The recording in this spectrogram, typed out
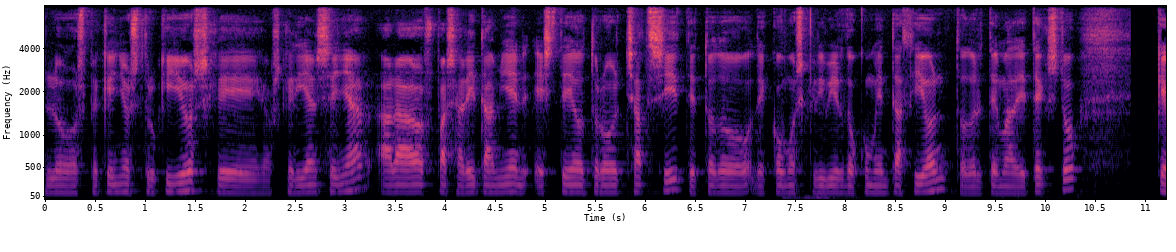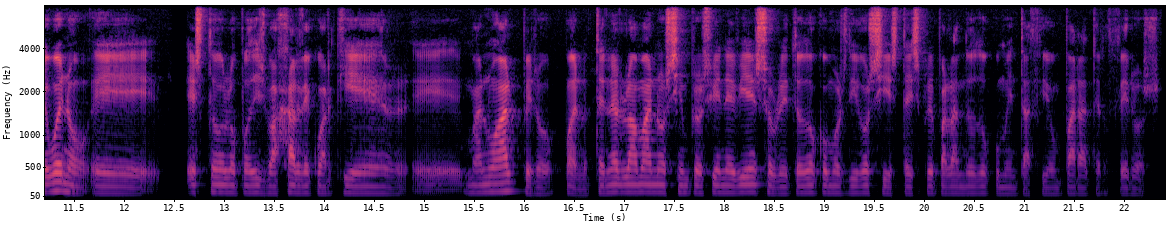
los pequeños truquillos que os quería enseñar. Ahora os pasaré también este otro chat sheet de todo, de cómo escribir documentación, todo el tema de texto. Que bueno, eh, esto lo podéis bajar de cualquier eh, manual, pero bueno, tenerlo a mano siempre os viene bien, sobre todo como os digo, si estáis preparando documentación para terceros.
